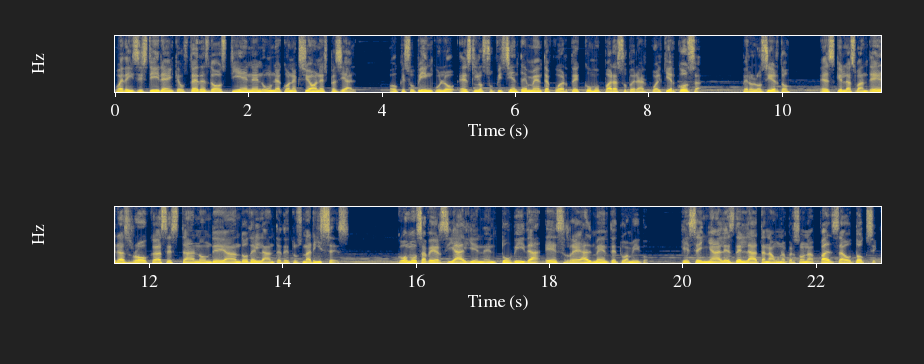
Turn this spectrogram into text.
Puede insistir en que ustedes dos tienen una conexión especial o que su vínculo es lo suficientemente fuerte como para superar cualquier cosa. Pero lo cierto es que las banderas rojas están ondeando delante de tus narices. ¿Cómo saber si alguien en tu vida es realmente tu amigo? ¿Qué señales delatan a una persona falsa o tóxica?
